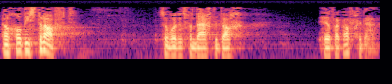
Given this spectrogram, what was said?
Een God die straft. Zo wordt het vandaag de dag heel vaak afgedaan.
